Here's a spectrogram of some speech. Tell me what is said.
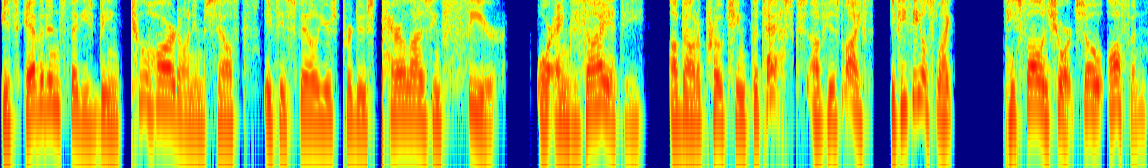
it's evidence that he's being too hard on himself if his failures produce paralyzing fear or anxiety about approaching the tasks of his life. If he feels like he's fallen short so often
